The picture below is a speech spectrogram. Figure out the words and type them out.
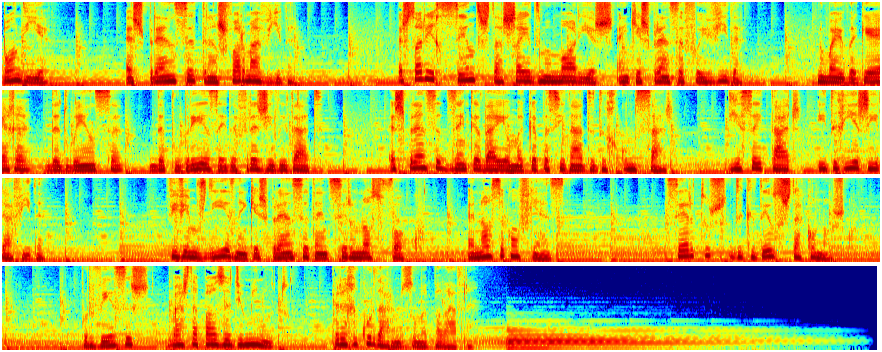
Bom dia. A esperança transforma a vida. A história recente está cheia de memórias em que a esperança foi vida. No meio da guerra, da doença, da pobreza e da fragilidade, a esperança desencadeia uma capacidade de recomeçar, de aceitar e de reagir à vida. Vivemos dias em que a esperança tem de ser o nosso foco, a nossa confiança, certos de que Deus está conosco. Por vezes, basta a pausa de um minuto para recordarmos uma palavra.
